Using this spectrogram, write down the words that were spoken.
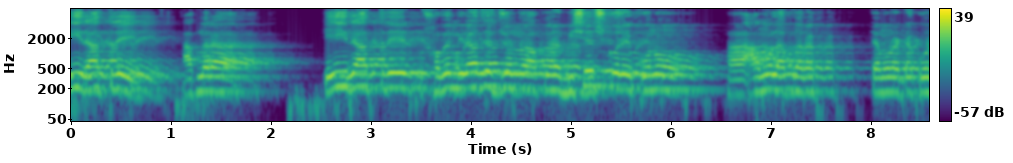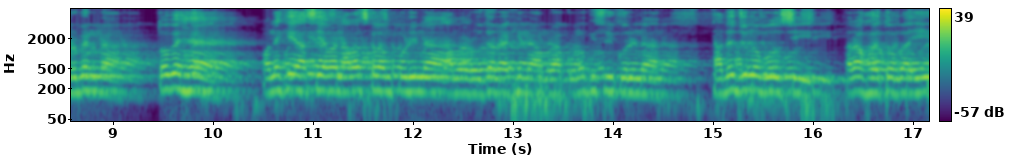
এই রাত্রে আপনারা, এই রাত্রের সবে মিরাজের জন্য আপনারা বিশেষ করে কোনো আমল আপনারা তেমন একটা করবেন না। তবে হ্যাঁ অনেকে আছি, আমরা নামাজ কালাম পড়ি না, আমরা রোজা রাখি না, আমরা কোনো কিছুই করি না। তাদের জন্য বলছি তারা হয়তো বা এই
